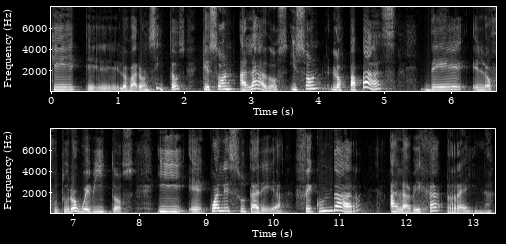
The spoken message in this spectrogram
que, eh, los varoncitos, que son alados y son los papás de los futuros huevitos. ¿Y eh, cuál es su tarea? Fecundar a la abeja reina.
